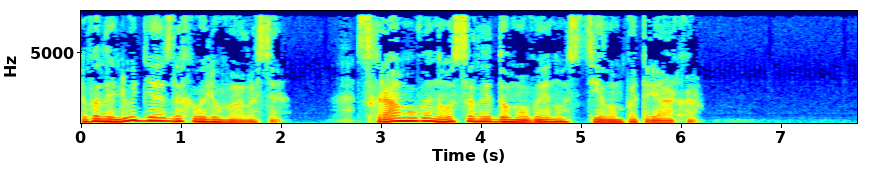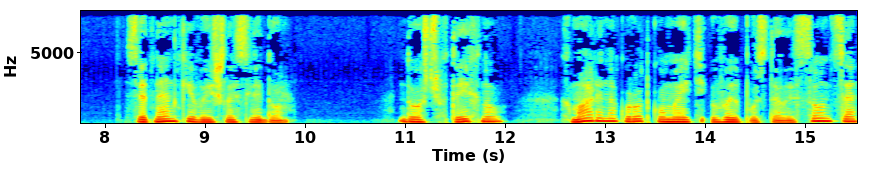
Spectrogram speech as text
Велелюддя захвилювалося. З храму виносили домовину з тілом патріарха. Святненки вийшли слідом. Дощ втихнув, хмари на коротку мить випустили сонце,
